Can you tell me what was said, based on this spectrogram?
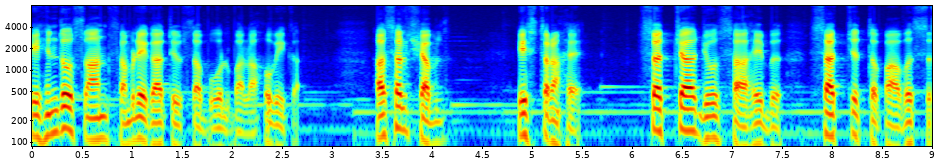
ਕਿ ਹਿੰਦੁਸਤਾਨ ਸੰਭਲੇਗਾ ਤੇ ਉਸ ਦਾ ਬੋਲ ਹੋਵੇਗਾ। ਅਸਲ ਸ਼ਬਦ ਇਸ ਤਰ੍ਹਾਂ ਹੈ, ਸੱਚਾ ਜੋ ਸਾਹਿਬ ਸੱਚ ਤਪਾਵਸ,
